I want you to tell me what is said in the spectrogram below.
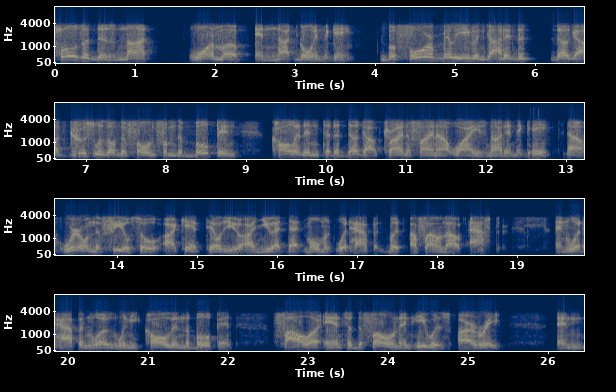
closer does not warm up and not go in the game. Before Billy even got in the dugout, Goose was on the phone from the bullpen calling into the dugout trying to find out why he's not in the game. Now, we're on the field, so I can't tell you I knew at that moment what happened, but I found out after. And what happened was when he called in the bullpen, Fowler answered the phone and he was irate. And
